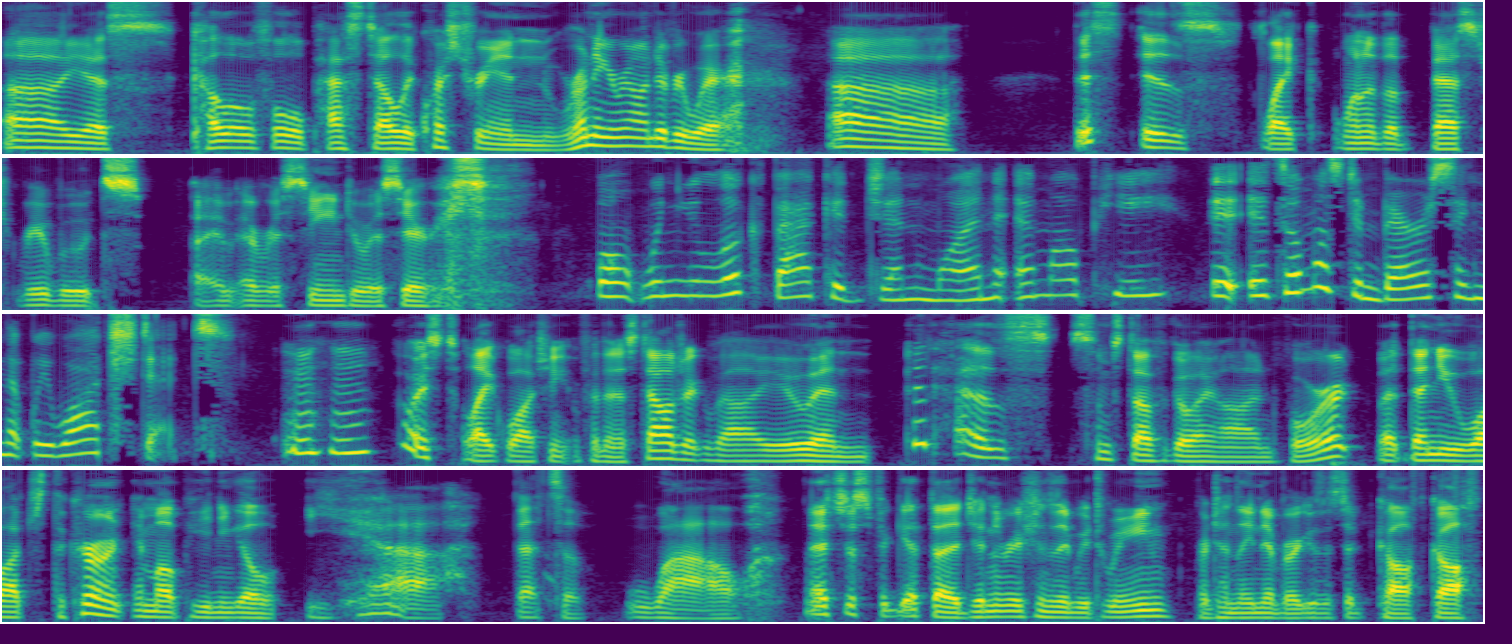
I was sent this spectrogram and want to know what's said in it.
Ah, uh, yes, colorful pastel equestrian running around everywhere. Ah, uh, this is like one of the best reboots I've ever seen to a series. Well, when you look back at Gen 1 MLP, it, it's almost embarrassing that we watched it. Mm-hmm. I always like watching it for the nostalgic value, and it has some stuff going on for it. But then you watch the current MLP and you go, yeah, that's a wow. Let's just forget the generations in between, pretend they never existed, cough, cough.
